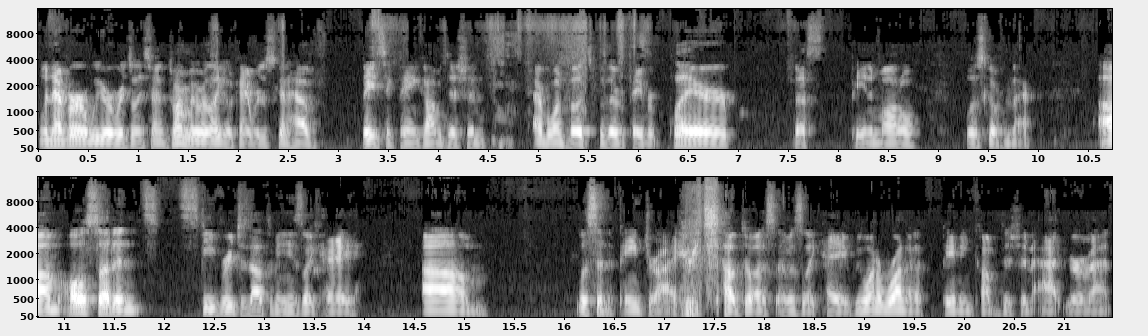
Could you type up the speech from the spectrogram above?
whenever we were originally starting the tournament, we were like, okay, we're just gonna have basic paint competition. Everyone votes for their favorite player, best painted model. We'll just go from there. Um, all of a sudden, Steve reaches out to me. He's like, "Hey, um, listen to Paint Dry." He reached out to us and was like, "Hey, we want to run a painting competition at your event."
